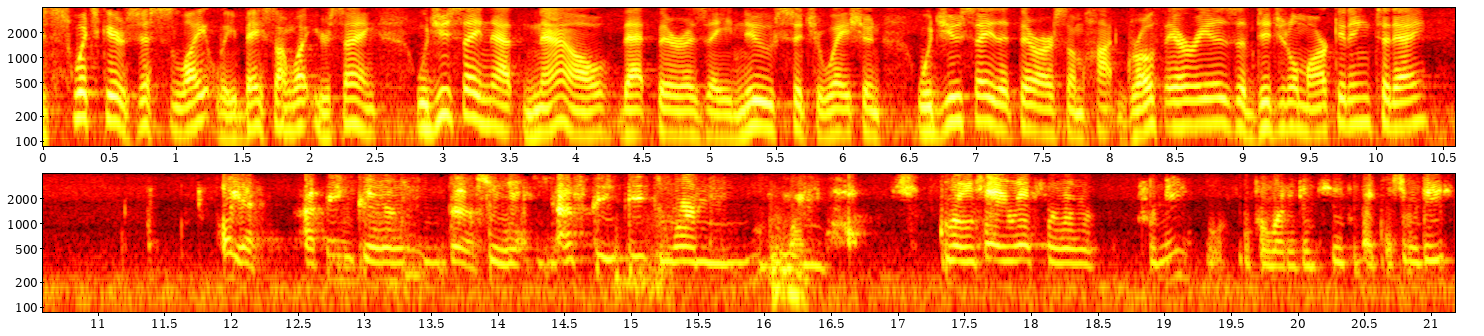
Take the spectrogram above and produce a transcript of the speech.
switch gears just slightly based on what you're saying. Would you say that now that there is a new situation, would you say that there are some hot growth areas of digital marketing today? Oh yeah, I think uh, the, so. As stated, one one hot growth area for for me, for what I can say for my customer base,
